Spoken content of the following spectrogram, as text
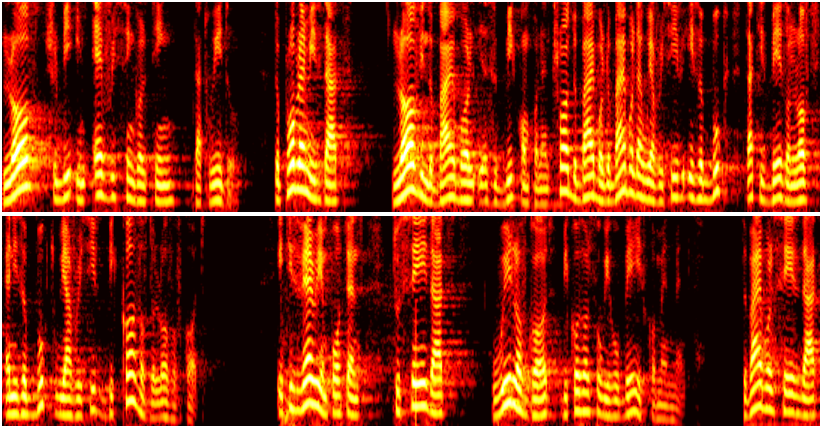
Love should be in every single thing that we do. The problem is that Love in the Bible is a big component. Throughout the Bible, the Bible that we have received is a book that is based on love and is a book we have received because of the love of God. It is very important to say that we love God because also we obey His commandments. The Bible says that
